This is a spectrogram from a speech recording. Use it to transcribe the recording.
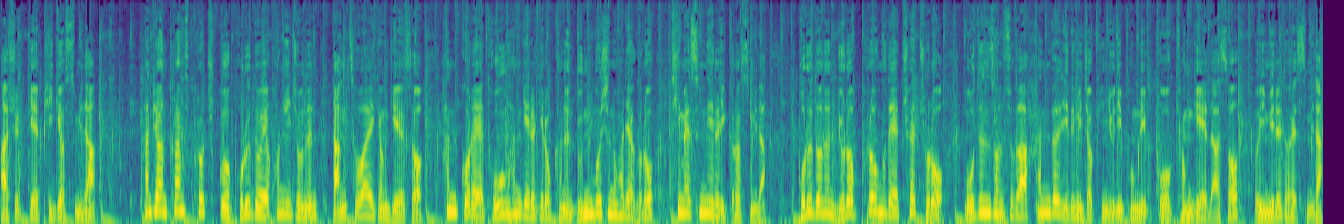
아쉽게 비겼습니다. 한편 프랑스 프로축구 보르도의 황의조는 낭트와의 경기에서 한 골에 도움 한 개를 기록하는 눈부신 활약으로 팀의 승리를 이끌었습니다. 보르도는 유럽 프로 무대 최초로 모든 선수가 한글 이름이 적힌 유니폼을 입고 경기에 나서 의미를 더했습니다.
